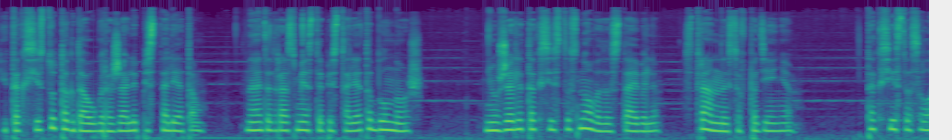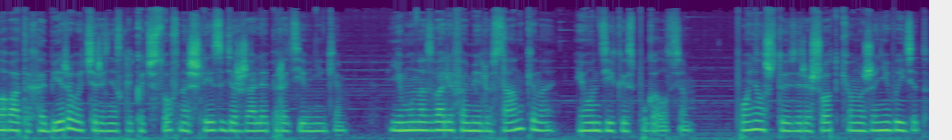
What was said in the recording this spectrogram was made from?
И таксисту тогда угрожали пистолетом. На этот раз вместо пистолета был нож. Неужели таксиста снова заставили? Странные совпадения. Таксиста Салавата Хабирова через несколько часов нашли и задержали оперативники. Ему назвали фамилию Санкина, и он дико испугался. Понял, что из решетки он уже не выйдет,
